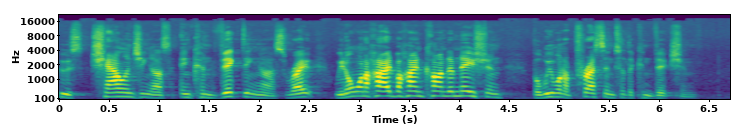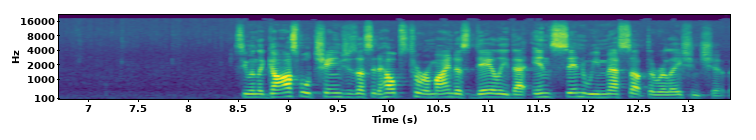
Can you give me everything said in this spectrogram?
who's challenging us and convicting us, right? We don't want to hide behind condemnation, but we want to press into the conviction. See, when the gospel changes us, it helps to remind us daily that in sin we mess up the relationship.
